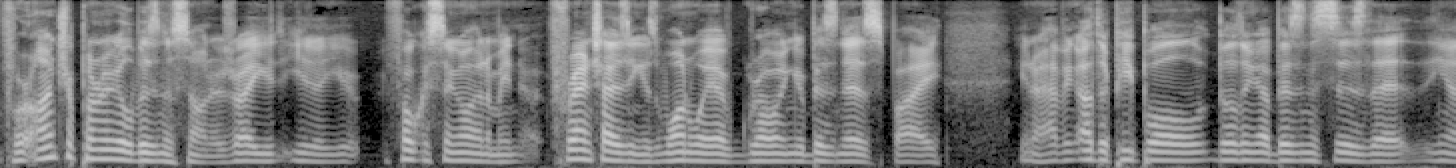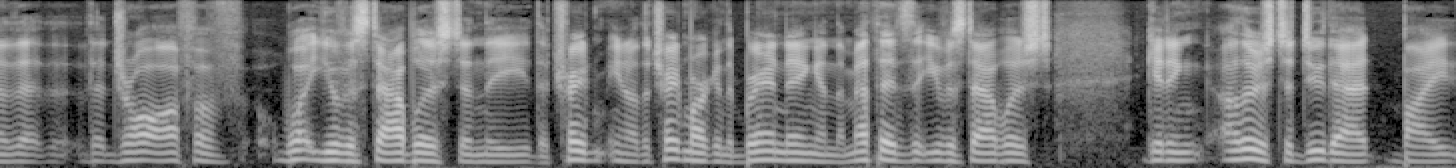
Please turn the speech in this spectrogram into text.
for entrepreneurial business owners, right? You, you you're focusing on. I mean, franchising is one way of growing your business by, you know, having other people building up businesses that you know that that draw off of what you've established and the the trade, you know, the trademark and the branding and the methods that you've established getting others to do that by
